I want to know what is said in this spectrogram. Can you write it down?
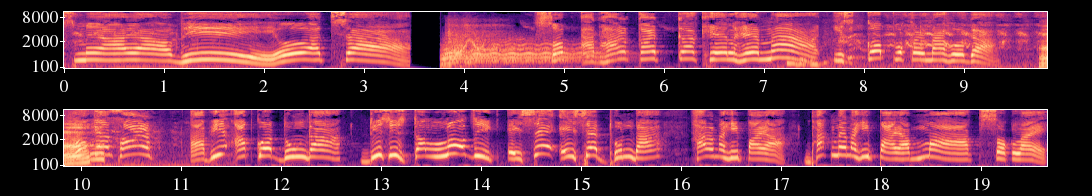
क्लास में आया अभी। ओ अच्छा। सब आधार कार्ड का खेल है ना? इसको पकड़ना होगा। हाँ? सर। अभी आपको दूँगा। दिस इज़ द लॉजिक ऐसे ऐसे ढूंढा। हार नहीं पाया। भागना नहीं पाया। मार्क्स सोकलाए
